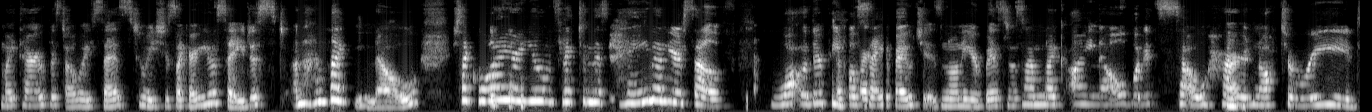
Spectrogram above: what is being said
my therapist always says to me, she's like, Are you a sadist? And I'm like, No. She's like, Why are you inflicting this pain on yourself? What other people say about you is none of your business. I'm like, I know, but it's so hard mm. not to read.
